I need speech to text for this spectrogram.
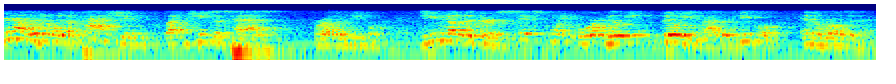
You're not living with a passion like Jesus has for other people. Do you know that there are 6.4 million billion rather people in the world today?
